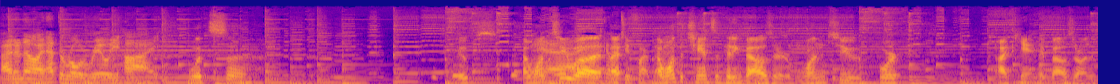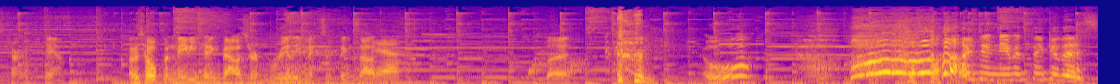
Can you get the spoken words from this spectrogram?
I don't know. I'd have to roll really high. What's uh? Oops. I want Yeah, to. I Uh, think I'm too far I want the chance of hitting Bowser. One, two, four. I can't hit Bowser on this turn. Damn. I was hoping maybe hitting Bowser and really mixing things up, Yeah. but. Ooh. I didn't even think of this.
